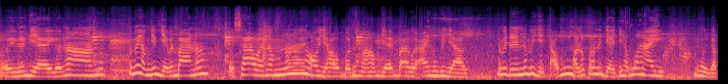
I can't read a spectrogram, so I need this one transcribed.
Rồi nó về rồi nó nó, nó mới không dám về bên ba nó. Rồi sau rồi nó, nó nói thôi giờ bệnh mà không về bên ba rồi ai nuôi bây giờ nó mới đi nó mới về tổng mà lúc đó nó về chị không có hay. Nhưng mà gặp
